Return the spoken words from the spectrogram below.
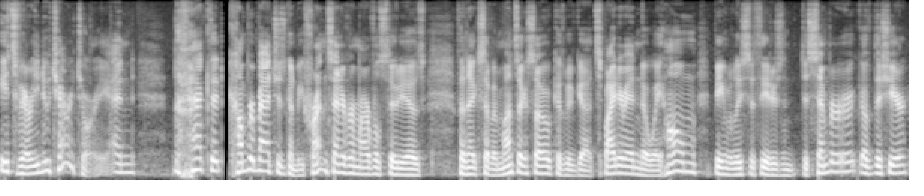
It's very new territory. And the fact that Cumberbatch is going to be front and center for Marvel Studios for the next seven months or so, because we've got Spider Man No Way Home being released to theaters in December of this year,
